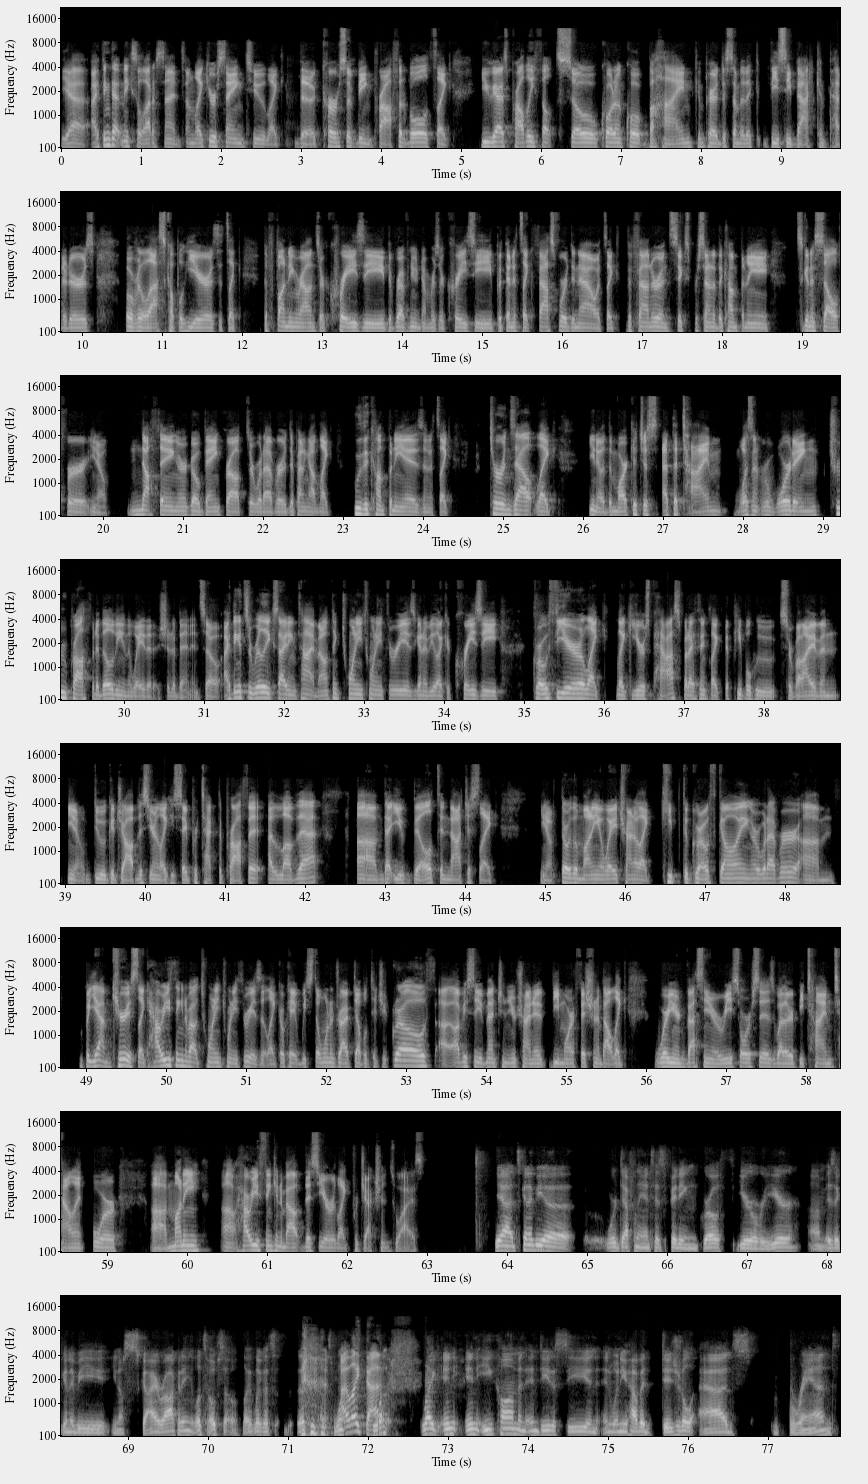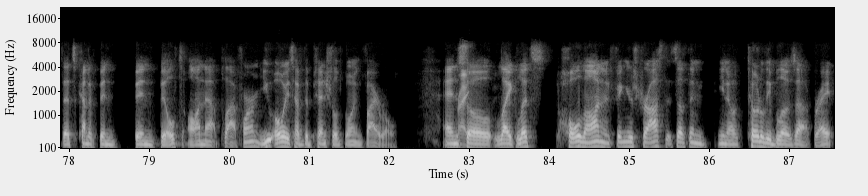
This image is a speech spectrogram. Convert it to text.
Yeah, I think that makes a lot of sense. And like you're saying too, like the curse of being profitable, it's like you guys probably felt so quote unquote behind compared to some of the VC backed competitors over the last couple years. It's like the funding rounds are crazy, the revenue numbers are crazy, but then it's like fast forward to now, it's like the founder and 6% of the company it's going to sell for, you know, nothing or go bankrupt or whatever depending on like who the company is and it's like turns out like you know the market just at the time wasn't rewarding true profitability in the way that it should have been. And so i think it's a really exciting time. I don't think 2023 is going to be like a crazy growth year like like years past but i think like the people who survive and you know do a good job this year and like you say protect the profit. I love that um that you've built and not just like you know throw the money away trying to like keep the growth going or whatever. Um but yeah i'm curious like how are you thinking about 2023 is it like okay we still want to drive double digit growth uh, obviously you mentioned you're trying to be more efficient about like where you're investing your resources whether it be time talent or uh, money uh, how are you thinking about this year like projections wise yeah, it's going to be a. We're definitely anticipating growth year over year. Um, is it going to be you know skyrocketing? Let's hope so. Like like that's, that's, that's one, I like that. One, like in in ecom and in D2C and and when you have a digital ads brand that's kind of been been built on that platform, you always have the potential of going viral. And right. so like let's hold on and fingers crossed that something you know totally blows up, right?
